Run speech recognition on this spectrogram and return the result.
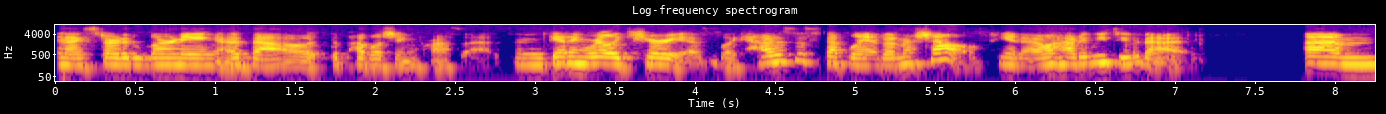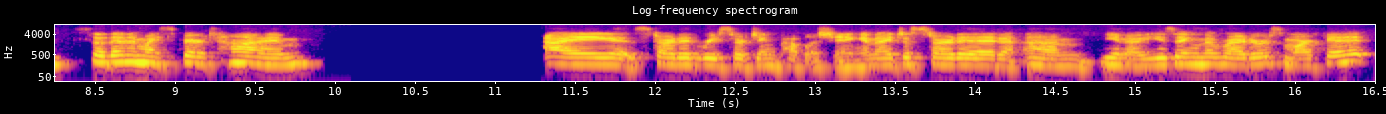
I started learning about the publishing process and getting really curious like, how does this stuff land on a shelf? You know, how do we do that? Um, so then in my spare time, I started researching publishing and I just started, um, you know, using the writer's market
